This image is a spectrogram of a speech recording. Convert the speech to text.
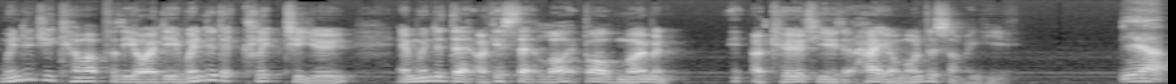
when did you come up for the idea? When did it click to you, and when did that, I guess, that light bulb moment occur to you that hey, I'm onto something here? Yeah,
